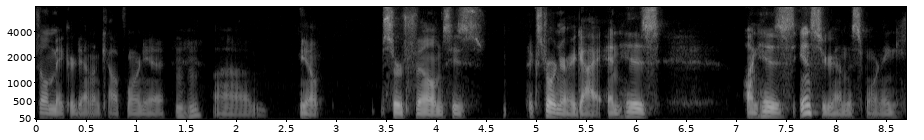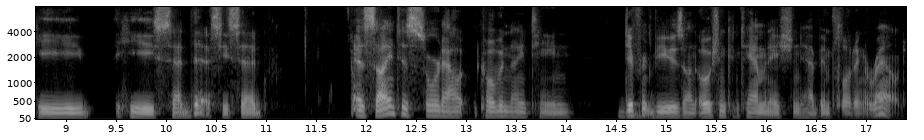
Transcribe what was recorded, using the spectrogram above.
filmmaker down in California. Mhm. Um, you know, surf films. He's an extraordinary guy. And his on his Instagram this morning, he he said this. He said, as scientists sort out COVID nineteen, different views on ocean contamination have been floating around.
